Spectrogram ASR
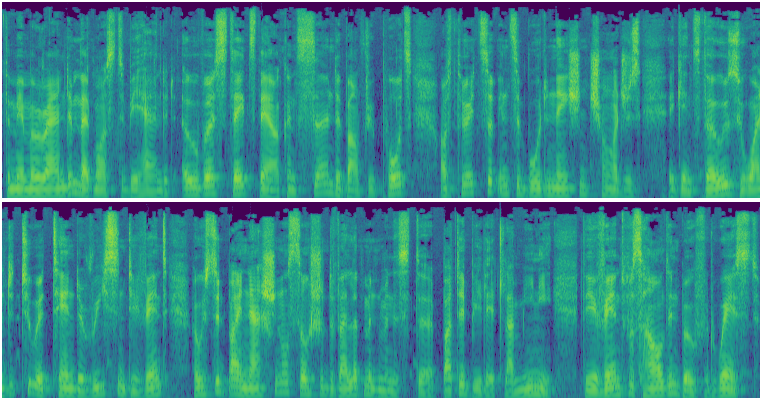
The memorandum that was to be handed over states they are concerned about reports of threats of insubordination charges against those those who wanted to attend a recent event hosted by National Social Development Minister Bathabile Dlamini. The event was held in Beaufort West.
